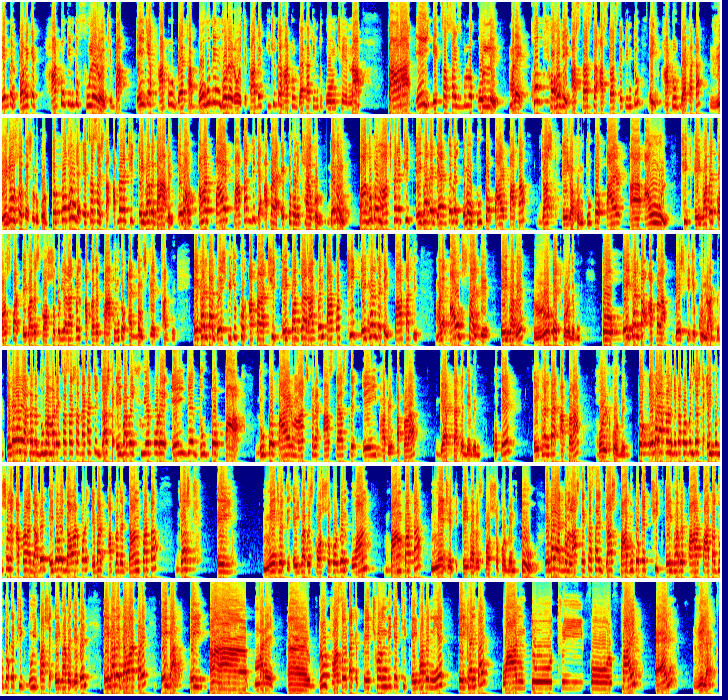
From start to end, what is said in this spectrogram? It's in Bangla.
দেখবেন অনেকের হাঁটু কিন্তু ফুলে রয়েছে বা এই যে হাঁটুর ব্যথা বহুদিন ধরে রয়েছে, তাদের কিছুতে হাঁটুর ব্যথা কিন্তু কমছে না। তারা এই এক্সারসাইজগুলো করলে মানে খুব সহজেই আস্তে আস্তে আস্তে আস্তে কিন্তু এই হাঁটুর ব্যথাটা রিডিউস হতে শুরু করবে। তো প্রথম যে এক্সারসাইজটা আপনারা ঠিক এইভাবে দাঁড়াবেন এবং আমার পায়ের পাতার দিকে আপনারা একটুখানি খেয়াল করুন। দেখুন, পা দুটো মাঝখানে ঠিক এইভাবে গ্যাপ দেবেন এবং দুটো পায়ের পাতা জাস্ট এইরকম, দুটো পায়ের আঙ্গুল ঠিক এইভাবে পরস্পর এইভাবে স্পর্শ করিয়া রাখবেন, আপনাদের পা কিন্তু একদম স্ট্রেট থাকবে। এখানটা বেশ কিছুক্ষণ আপনারা ঠিক এই পর্যায়ে রাখবেন, তারপর ঠিক এইখান থেকেই পাটাকে মানে আউটসাইডে এইভাবে রোটেট করে দেবেন। তো এইখানটা আপনারা বেশ কিছুক্ষণ রাখবেন। এবার আমি আপনাদের দু নম্বর এক্সারসাইজটা দেখাচ্ছি জাস্ট এইভাবে শুয়ে পড়ে এই যে দুটো পা, দুটো পায়ের মাঝখানে আস্তে আস্তে এইভাবে আপনারা গ্যাপটাকে দেবেন ওকে এইখানটায় আপনারা হোল্ড করবেন। আপনারা যেটা করবেন জাস্ট এই পজিশনে আপনারা যাবেন। এইভাবে যাওয়ার পরে এবার আপনাদের ডান পাটা জাস্ট এই মেঝেতে এইভাবে স্পর্শ করবেন। ওয়ান, বাম পাটা মেঝেতে এইভাবে স্পর্শ করবেন। টু, এবার একদম লাস্ট এক্সারসাইজ জাস্ট পা দুটোকে ঠিক এইভাবে পার পাতা দুটোকে ঠিক দুই পাশে এইভাবে দেবেন। এইভাবে দেওয়ার পরে এইবার এই মানে গ্লুট মাসলটাকে পেছন দিকে ঠিক এইভাবে নিয়ে এইখানটায় one two three four five and relax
